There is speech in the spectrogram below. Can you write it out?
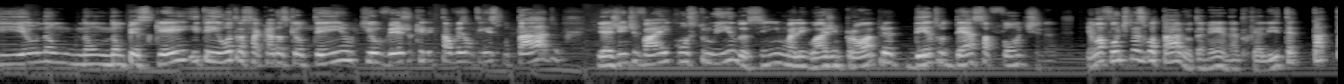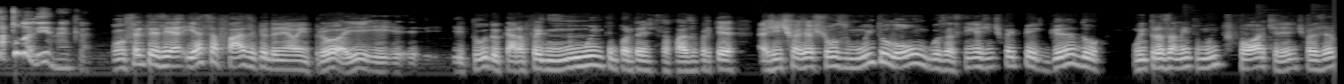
que eu não, não, não pesquei e tem outras sacadas que eu tenho que eu vejo que ele talvez não tenha escutado e a gente vai construindo assim uma linguagem própria dentro dessa fonte, né? E é uma fonte inesgotável também, né? Porque ali tá, tá, tá tudo ali, né, cara? Com certeza. E essa fase que o Daniel entrou aí e, e, e, tudo, cara, foi muito importante essa fase, porque a gente fazia shows muito longos, assim, a gente foi pegando um entrosamento muito forte ali, a gente fazia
